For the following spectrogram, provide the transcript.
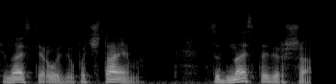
17 розділ. Почитаємо з 11 вірша.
